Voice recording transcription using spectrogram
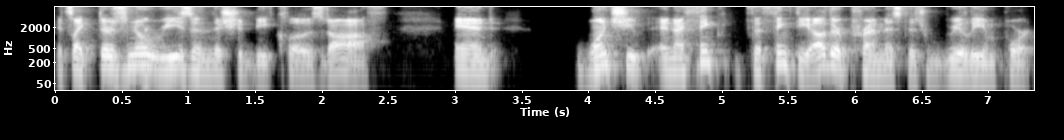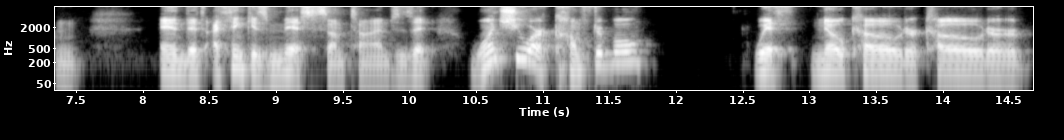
It's like there's no reason this should be closed off. And once you and I think the think the other premise that's really important and that I think is missed sometimes is that once you are comfortable with no code or code or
